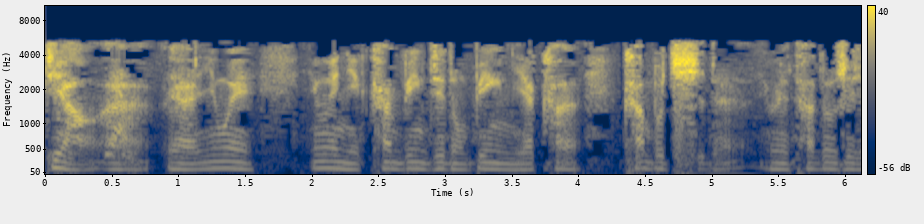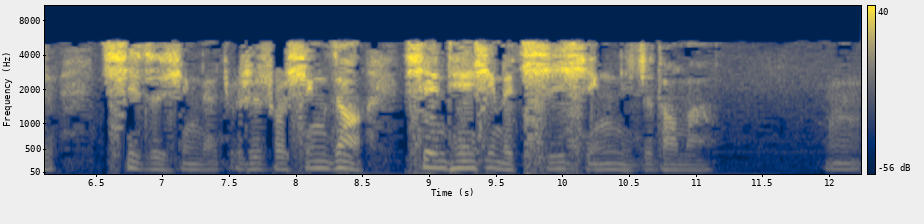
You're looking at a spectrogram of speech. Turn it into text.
讲啊，哎呀，因为因为你看病这种病你也看看不起的，因为它都是器质性的，就是说心脏先天性的畸形，你知道吗？嗯，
